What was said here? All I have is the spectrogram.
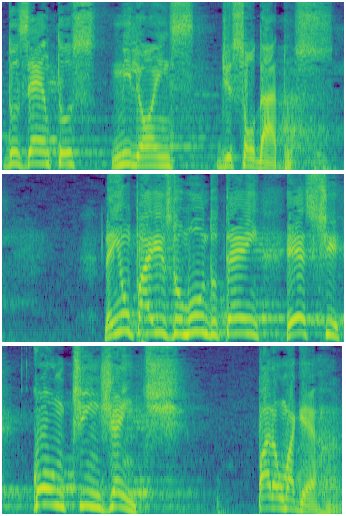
200 milhões de soldados. Nenhum país do mundo tem este contingente para uma guerra.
